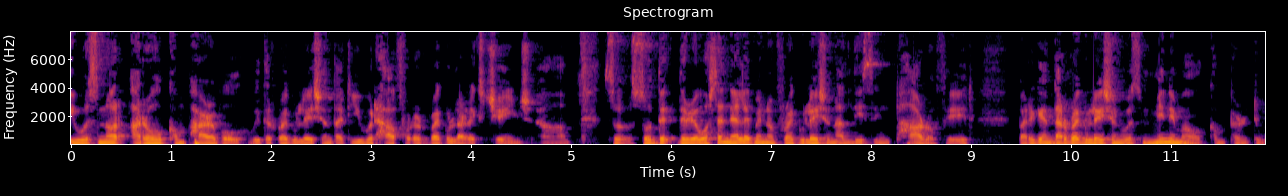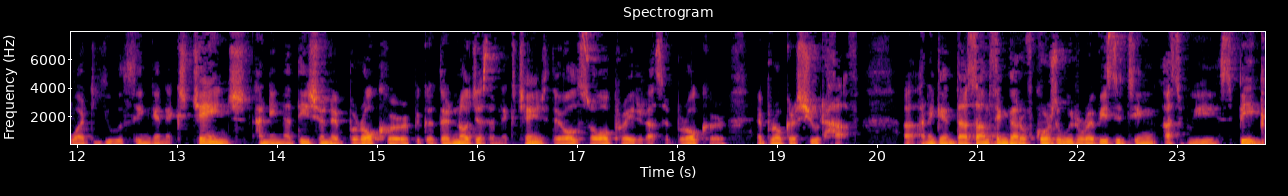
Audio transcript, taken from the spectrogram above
it, was not at all comparable with the regulation that you would have for a regular exchange. Uh, so, so th- there was an element of regulation, at least in part of it. But again, that regulation was minimal compared to what you think an exchange. And in addition, a broker, because they're not just an exchange, they also operated as a broker, a broker should have. Uh, and again, that's something that, of course, we're revisiting as we speak,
